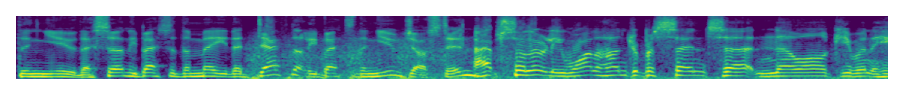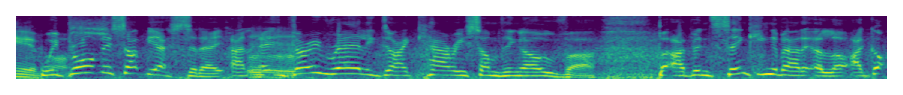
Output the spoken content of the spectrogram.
than you. They're certainly better than me. They're definitely better than you, Justin. Absolutely, 100% uh, no argument here. We brought this up yesterday, and Mm. very rarely do I carry something over, but I've been thinking about it a lot. I got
